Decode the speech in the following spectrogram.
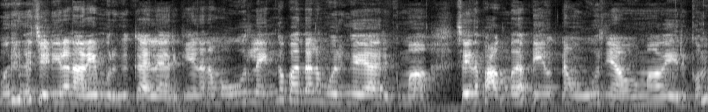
முருங்கை செடியில் நிறைய முருங்கைக்காயெல்லாம் இருக்குது ஏன்னா நம்ம ஊரில் எங்கே பார்த்தாலும் முருங்கையாக இருக்குமா? ஸோ இதை பார்க்கும்போது அப்படியே நம்ம ஊர் ஞாபகமாகவே இருக்கும்.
